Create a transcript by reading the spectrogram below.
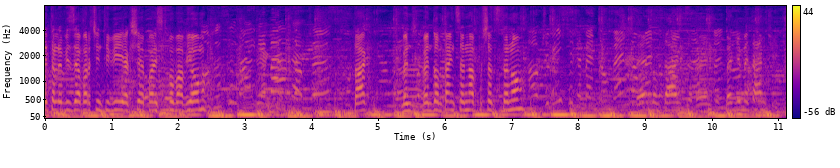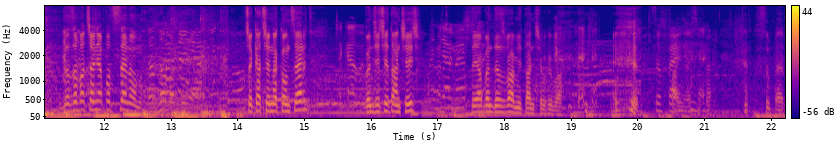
Dobry, telewizja Barcin TV. Jak się Państwo bawią? Tak? Bę- Będą tańce na, przed sceną? Oczywiście, że będą. Będą. Będą tańce, będą. Będziemy tańczyć. Do zobaczenia pod sceną. Czekacie na koncert? Czekamy. Będziecie tańczyć? Będziemy. To ja będę z Wami tańczył chyba. Super. Super.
